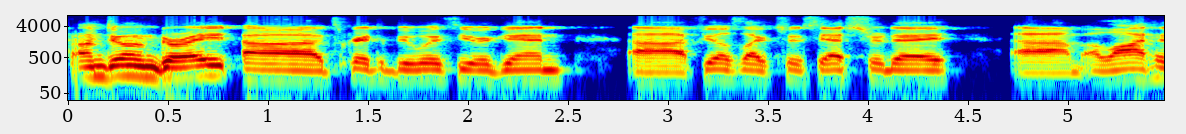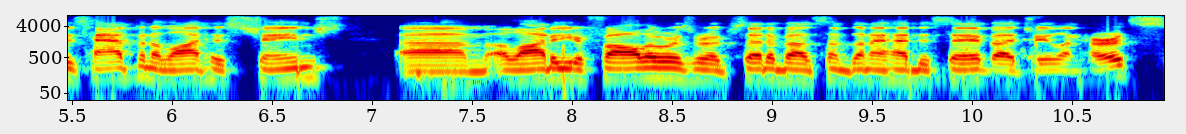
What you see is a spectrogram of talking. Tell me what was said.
I'm doing great. Uh, it's great to be with you again. Uh, feels like just yesterday. Um, a lot has happened. A lot has changed. Um, a lot of your followers were upset about something I had to say about Jalen Hurts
